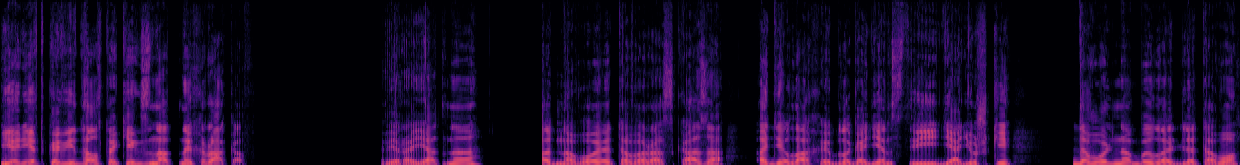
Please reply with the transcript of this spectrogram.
я редко видал таких знатных раков. Вероятно, одного этого рассказа о делах и благоденствии дядюшки довольно было для того,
